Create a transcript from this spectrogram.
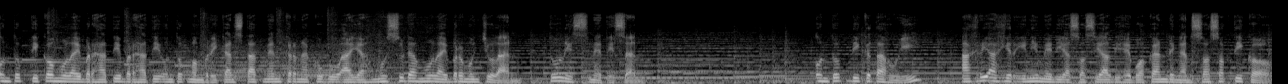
Untuk Tiko mulai berhati-berhati untuk memberikan statement karena kubu ayahmu sudah mulai bermunculan, tulis netizen. Untuk diketahui, akhir-akhir ini media sosial dihebohkan dengan sosok Tiko,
